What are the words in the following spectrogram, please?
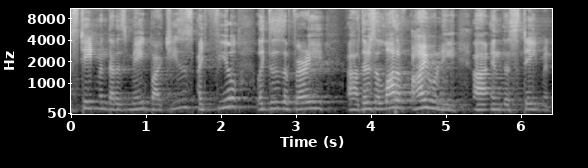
statement that is made by Jesus. I feel like this is a very, uh, there's a lot of irony uh, in this statement.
